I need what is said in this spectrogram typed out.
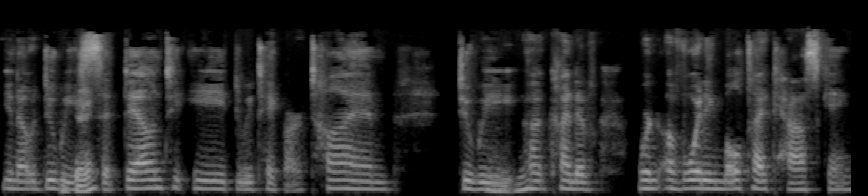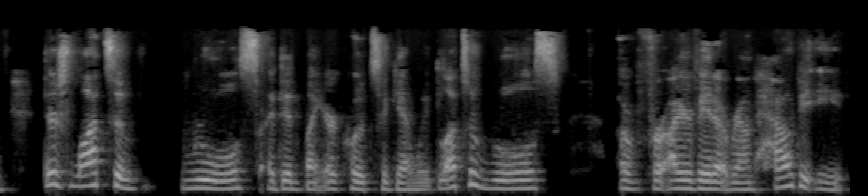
you know do we okay. sit down to eat do we take our time do we mm-hmm. uh, kind of we're avoiding multitasking there's lots of rules i did my air quotes again We've lots of rules for ayurveda around how to eat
